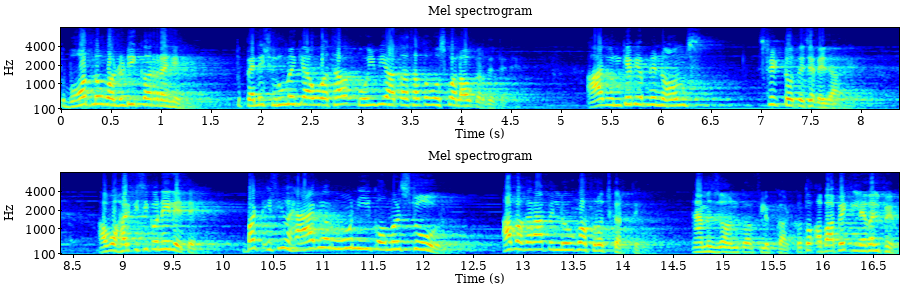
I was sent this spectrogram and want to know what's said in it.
तो बहुत लोग ऑलरेडी कर रहे हैं। तो पहले शुरू में क्या हुआ था? कोई भी आता था तो वो उसको अलाउ कर देते थे। आज उनके भी अपने नॉर्म्स स्ट्रिक्ट होते चले जा रहे हैं। अब वो हर किसी को नहीं लेते। But if you have your own e commerce store अब अगर आप इन लोगों को अप्रोच करते हो अमेजॉन को फ्लिपकार्ट को तो अब आप एक लेवल पे हो।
